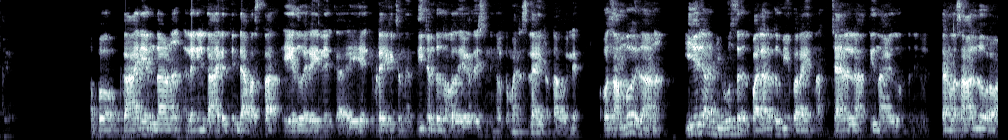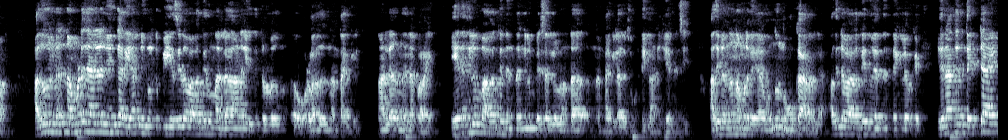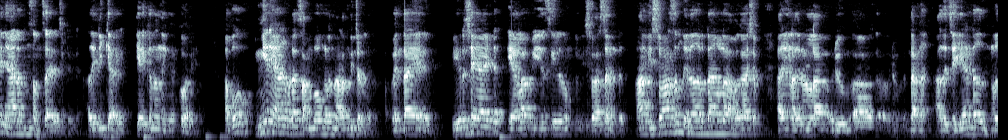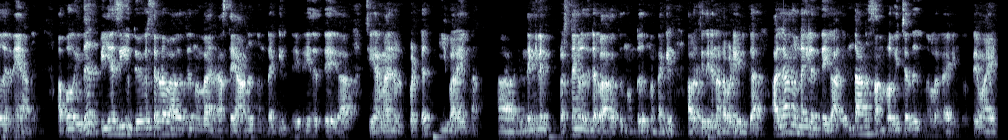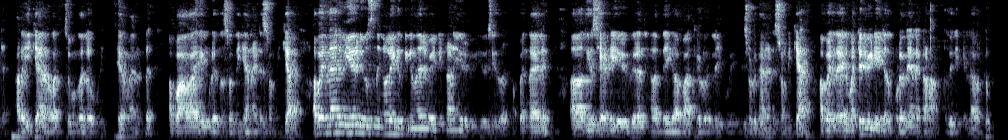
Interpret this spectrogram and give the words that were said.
അപ്പോ കാര്യം എന്താണ്? അല്ലെങ്കിൽ കാര്യത്തിന്റെ അവസ്ഥ ഏതുവരയിലേക്ക് എവിടേക്ക് ചെന്ന് എത്തിയിട്ടുണ്ട് എന്നുള്ളത് ഏകദേശം നിങ്ങൾക്ക് മനസ്സിലായിട്ടുണ്ടാവും അല്ലേ? അപ്പൊ സംഭവം ഇതാണ്. ഈ ഒരു ന്യൂസ് പലർക്കും ഈ പറയുന്ന ചാനലിനകത്തു നിന്നായതുകൊണ്ട് നിങ്ങൾ കിട്ടാനുള്ള സാധ്യത കുറവാണ്. അതുകൊണ്ട് നമ്മുടെ ചാനൽ നിങ്ങൾക്ക് അറിയാം നിങ്ങൾക്ക് പി എസ് സിയുടെ ഭാഗത്ത് നിന്ന് നല്ലതാണ് ചെയ്തിട്ടുള്ളത് ഉള്ളത് എന്നുണ്ടെങ്കിൽ നല്ലതെന്ന് തന്നെ പറയും. ഏതെങ്കിലും ഭാഗത്തിന് എന്തെങ്കിലും പെസലുകൾ ഉണ്ട് എന്നുണ്ടെങ്കിൽ അത് ചൂണ്ടിക്കാണിക്കുക തന്നെ ചെയ്യും അതിനൊന്നും നമ്മൾ വേറെ ഒന്നും നോക്കാറില്ല. അതിന്റെ ഭാഗത്ത് നിന്ന് വരുന്ന എന്തെങ്കിലുമൊക്കെ ഇതിനകത്ത് തെറ്റായിട്ട് ഞാനൊന്നും സംസാരിച്ചിട്ടില്ല. അത് എനിക്കറിയാം. കേൾക്കുന്ന നിങ്ങൾക്കും അറിയാം. അപ്പോ ഇങ്ങനെയാണ് ഇവിടെ സംഭവങ്ങൾ നടന്നിട്ടുള്ളത്. അപ്പൊ എന്തായാലും തീർച്ചയായിട്ട് കേരള പി എസ് സിയിൽ നമുക്ക് വിശ്വാസമുണ്ട്. ആ വിശ്വാസം നിലനിർത്താനുള്ള അവകാശം അല്ലെങ്കിൽ അതിനുള്ള ഒരു ഒരു എന്താണ് അത് ചെയ്യേണ്ടത് നിങ്ങൾ തന്നെയാണ്. അപ്പോൾ ഇത് പി എസ് സി ഉദ്യോഗസ്ഥരുടെ ഭാഗത്ത് നിന്നുള്ള അനാസ്ഥയാണ് എന്നുണ്ടെങ്കിൽ ദയവ് ചെയ്ത് എന്ത് ചെയ്യുക? ചെയർമാൻ ഉൾപ്പെട്ട് ഈ പറയുന്ന എന്തെങ്കിലും പ്രശ്നങ്ങൾ ഇതിന്റെ ഭാഗത്ത് നിന്നുണ്ട് എന്നുണ്ടെങ്കിൽ അവർക്കെതിരെ നടപടി എടുക്കുക. അല്ലാന്നുണ്ടെങ്കിൽ എന്ത് ചെയ്യുക? എന്താണ് സംഭവിച്ചത് എന്നുള്ള കാര്യം കൃത്യമായിട്ട് അറിയിക്കാനുള്ള ചുമതല കൂടി ചെയർമാനുണ്ട്. അപ്പൊ ആ കാര്യം കൂടി ഒന്ന് ശ്രദ്ധിക്കാനായിട്ട് ശ്രമിക്കുക. അപ്പൊ എന്തായാലും ഈ ഒരു ന്യൂസ് നിങ്ങളിലേക്ക് എത്തിക്കുന്നതിന് വേണ്ടിയിട്ടാണ് ഈ ഒരു വീഡിയോ ചെയ്തത്. അപ്പൊ എന്തായാലും തീർച്ചയായിട്ടും ഈ ഒരു വിവരം നിങ്ങൾ എന്ത് ചെയ്യുക? ബാക്കിയുള്ളവരിലേക്ക് കൂടി എത്തിച്ചു കൊടുക്കാനായിട്ട് ശ്രമിക്കുക. അപ്പൊ എന്തായാലും മറ്റൊരു വീഡിയോ നമുക്ക് ഉടനെ തന്നെ കാണാം. അതിലേക്ക് എല്ലാവർക്കും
